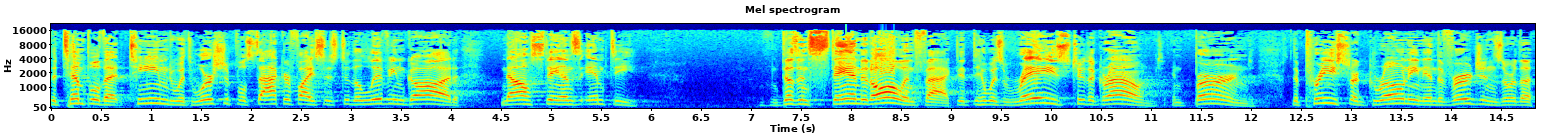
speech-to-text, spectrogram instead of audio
The temple that teemed with worshipful sacrifices to the living God now stands empty. It doesn't stand at all, in fact. It, it was razed to the ground and burned. The priests are groaning, and the virgins or the,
